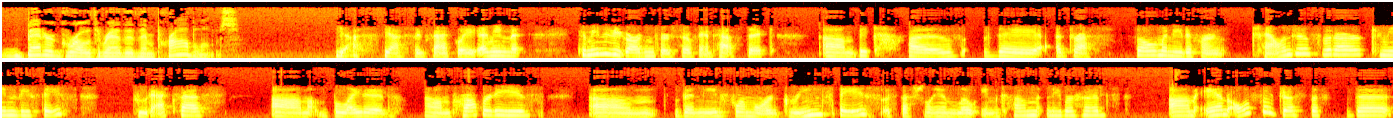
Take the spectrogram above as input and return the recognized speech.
better growth rather than problems. Yes, yes, exactly. I mean, community gardens are so fantastic um, because they address so many different challenges that our communities face: food access, um, blighted um, properties, um, the need for more green space, especially in low income neighborhoods, um, and also just the, the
